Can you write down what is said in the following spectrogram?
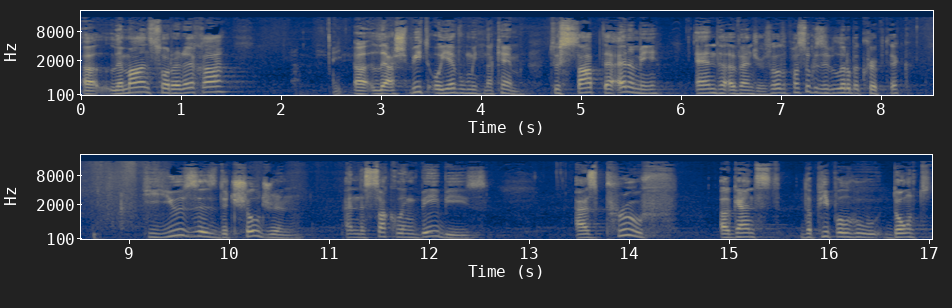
Uh, Leman sorerecha, uh, uh, umitnakem, to stop the enemy and the avenger. So the pasuk is a little bit cryptic. He uses the children and the suckling babies as proof against the people who don't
